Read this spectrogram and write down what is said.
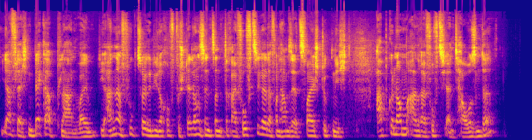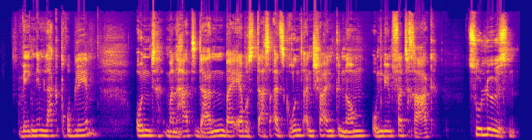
ja, vielleicht ein Backup-Plan, weil die anderen Flugzeuge, die noch auf Bestellung sind, sind 350er. Davon haben sie ja zwei Stück nicht abgenommen, A350 1000er, wegen dem Lackproblem. Und man hat dann bei Airbus das als Grund anscheinend genommen, um den Vertrag zu lösen.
